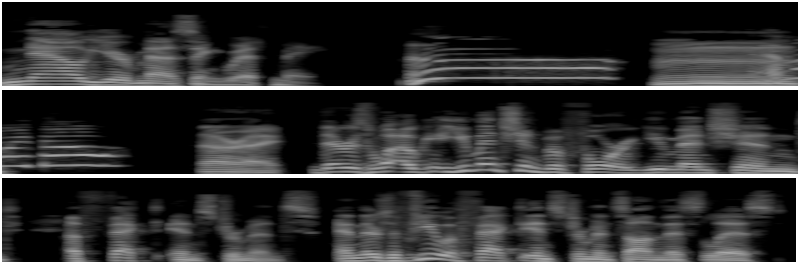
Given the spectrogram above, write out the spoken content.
Now you're messing with me. Uh, mm. Am I though? All right. There is one. Okay, you mentioned before. You mentioned effect instruments, and there's a few effect instruments on this list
